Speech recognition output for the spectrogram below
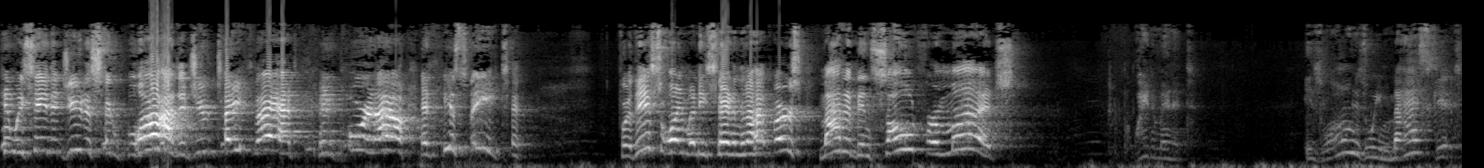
And we see that Judas said, Why did you take that and pour it out at his feet? For this ointment, he said in the ninth verse, might have been sold for much. But wait a minute. As long as we mask it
